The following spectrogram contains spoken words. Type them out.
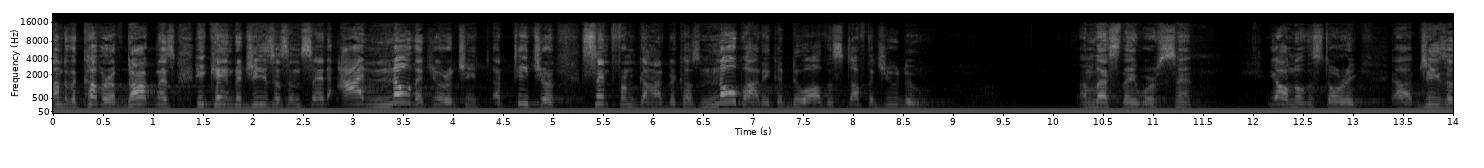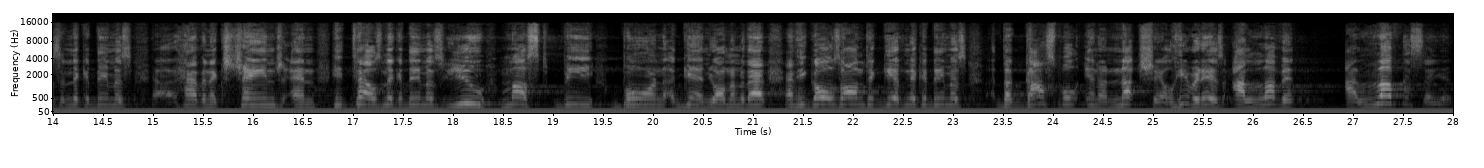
under the cover of darkness, he came to Jesus and said, I know that you're a, a teacher sent from God because nobody could do all the stuff that you do unless they were sent. Y'all know the story. Uh, Jesus and Nicodemus uh, have an exchange, and he tells Nicodemus, You must be born again. You all remember that? And he goes on to give Nicodemus the gospel in a nutshell. Here it is. I love it. I love to say it.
